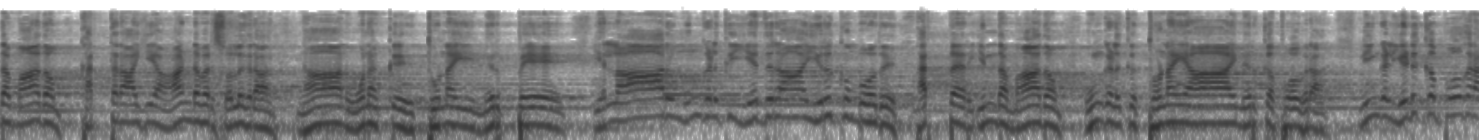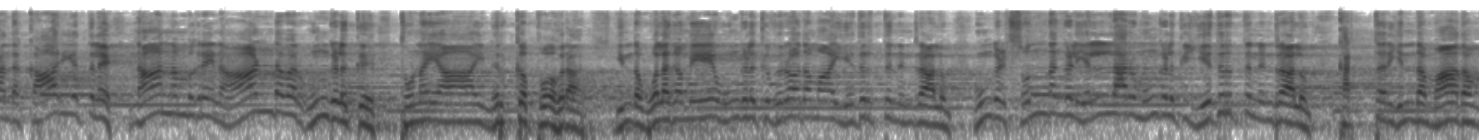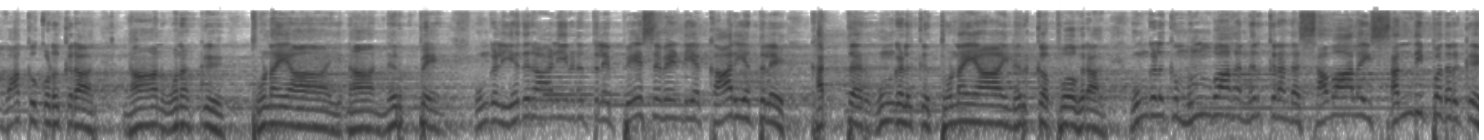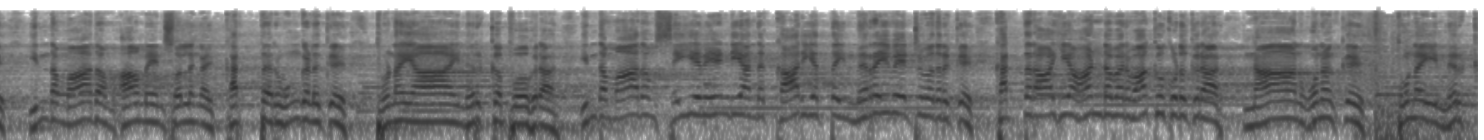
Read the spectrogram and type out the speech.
இந்த மாதம் கர்த்தராகிய ஆண்டவர் சொல்லுகிறார் நான் உனக்கு துணை நிற்பேன். எல்லாரும் உங்களுக்கு எதிராய் இருக்கும்போது கர்த்தர் இந்த மாதம் உங்களுக்கு துணையாய் நிற்க போகிறார். நீங்கள் எடுக்க போகிற அந்த காரியத்தில் நான் நம்புகிறேன். ஆண்டவர் உங்களுக்கு துணையாய் நிற்க போகிறார். இந்த உலகமே உங்களுக்கு விரோதமாய் எதிர்த்து நின்றாலும் உங்கள் சொந்தங்கள் எல்லாரும் உங்களுக்கு எதிர்த்து நின்றாலும் கர்த்தர் இந்த மாதம் வாக்கு கொடுக்கிறார். நான் உனக்கு துணையாய் நான் நிற்பேன். உங்கள் எதிராளியினிடத்திலே பேச வேண்டிய காரியத்திலே கர்த்தர் உங்களுக்கு துணையாய் நிற்க போகிறார். உங்களுக்கு முன்பாக நிற்கிற அந்த சவாலை சந்திப்பதற்கு இந்த மாதம் ஆமேன். சொல்லுங்கள் கர்த்தர் உங்களுக்கு துணையாய் நிற்க போகிறார். இந்த மாதம் செய்ய வேண்டிய அந்த காரியத்தை நிறைவேற்றுவதற்கு கர்த்தராகிய ஆண்டவர் வாக்கு கொடுக்கிறார். நான் உனக்கு துணை நிற்க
